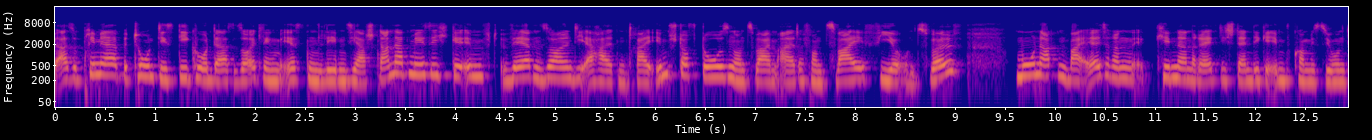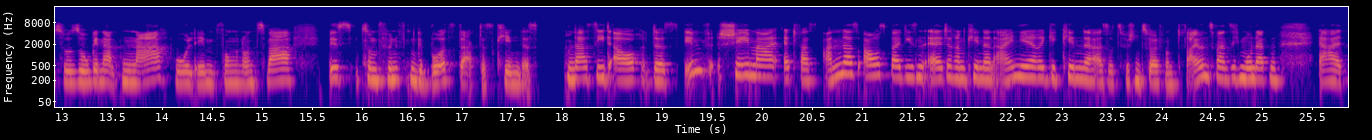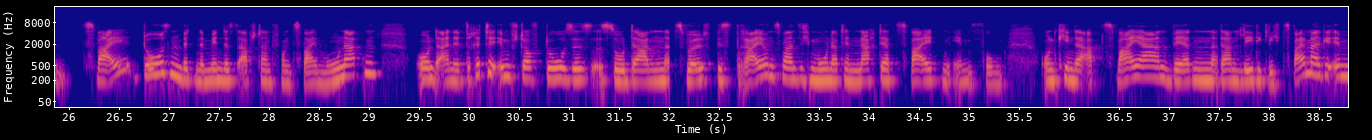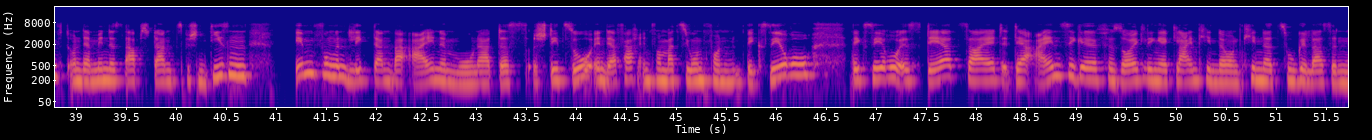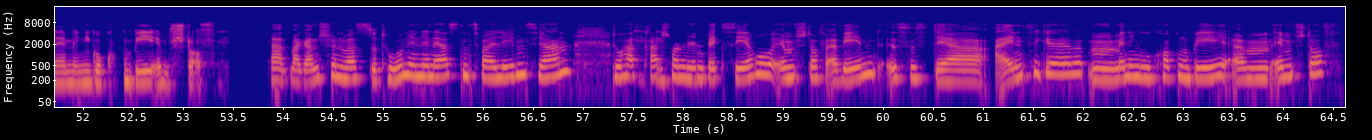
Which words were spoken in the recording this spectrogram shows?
Also primär betont die STIKO, dass Säuglinge im ersten Lebensjahr standardmäßig geimpft werden sollen. Die erhalten drei Impfstoffdosen und zwar im Alter von zwei, vier und zwölf. Monaten. Bei älteren Kindern rät die Ständige Impfkommission zu sogenannten Nachholimpfungen und zwar bis zum fünften Geburtstag des Kindes. Da sieht auch das Impfschema etwas anders aus bei diesen älteren Kindern. Einjährige Kinder, also zwischen 12 und 23 Monaten, erhalten zwei Dosen mit einem Mindestabstand von zwei Monaten und eine dritte Impfstoffdosis so dann 12 bis 23 Monate nach der zweiten Impfung. Und Kinder ab zwei Jahren werden dann lediglich zweimal geimpft und der Mindestabstand zwischen diesen Impfungen liegt dann bei einem Monat. Das steht so in der Fachinformation von Big Zero. Big Zero ist derzeit der einzige für Säuglinge, Kleinkinder und Kinder zugelassene Meningokokken B-Impfstoff. Er hat mal ganz schön was zu tun in den ersten zwei Lebensjahren. Du hast gerade schon den Bexero-Impfstoff erwähnt. Ist es der einzige Meningokokken B-Impfstoff? Ähm,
